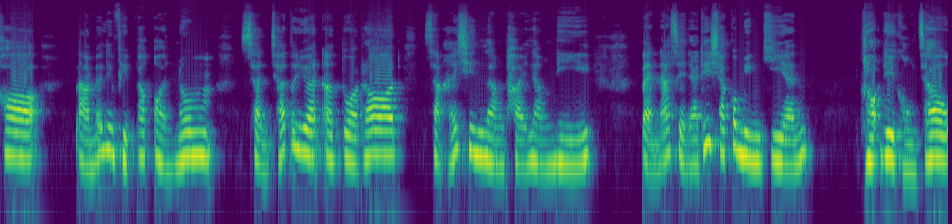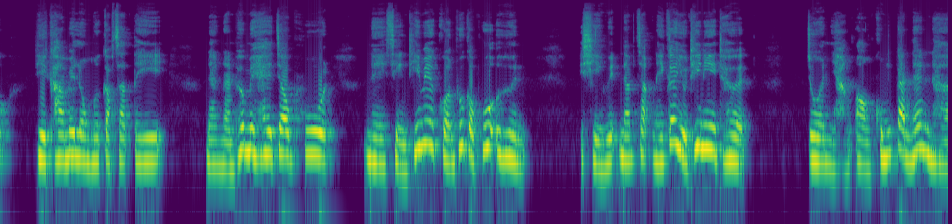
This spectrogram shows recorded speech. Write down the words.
คอ ตามด้วยริมฝีปากอ่อนนุ่ม สัญชาตญาณเอาตัวรอด สั่งให้ชินหลังถอยหลังหนีแต่น่าเสียดายที่ชักก็มิงเกียน เคราะห์ดีของเจ้าที่ข้าไม่ลงมือกับสตรี ดังนั้นเพื่อไม่ให้เจ้าพูด ในสิ่งที่ไม่ควรพูดกับผู้อื่น ชีวิตนับจากนี้ก็อยู่ที่นี่เถิด จวนหยางอ่องคุ้มกันแน่นหนา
